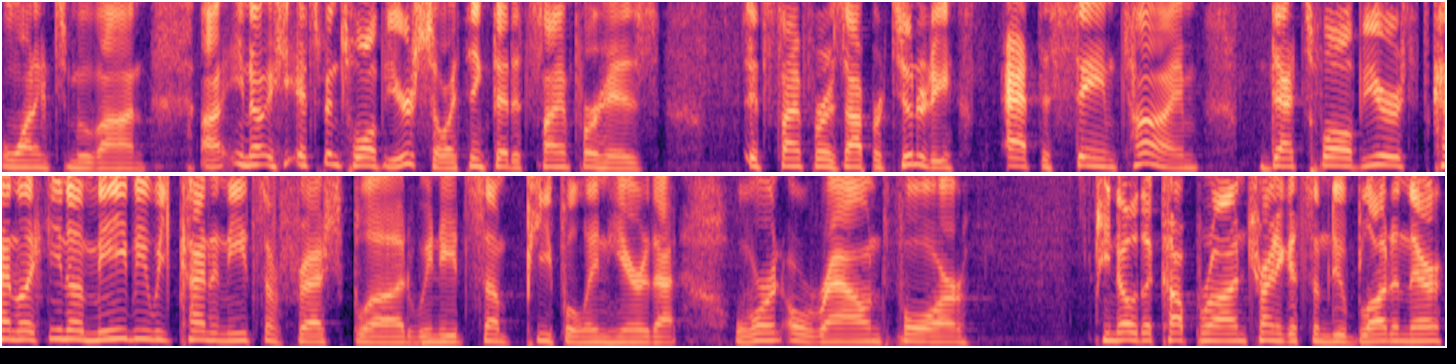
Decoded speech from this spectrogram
wanting to move on. Uh, you know, it's been 12 years, so I think that it's time for his it's time for his opportunity. At the same time, that 12 years, it's kind of like, you know, maybe we kind of need some fresh blood. We need some people in here that weren't around for, you know, the cup run, trying to get some new blood in there.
